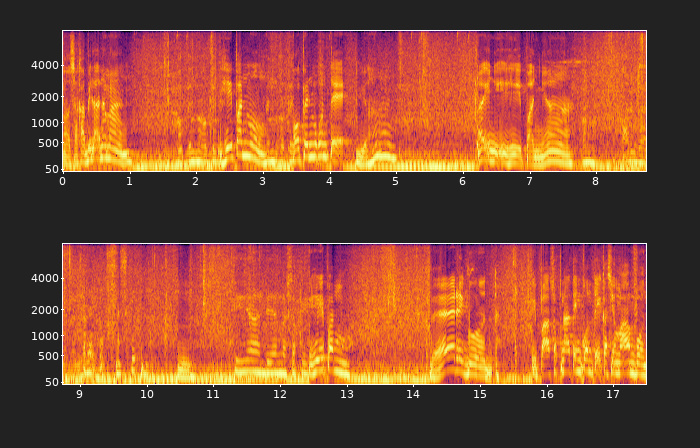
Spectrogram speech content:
Oh, sa kabila naman. Open mo, open. Ihipan mo. Open, open. Open mo konti. Yan. Ay, iniihipan niya. Oh, paano gagaling? Aray ko, nasakit. Hmm. Hindi yan, hindi yan masakit. Ihipan mo. Very good. Ipasok natin konti kasi maambon.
